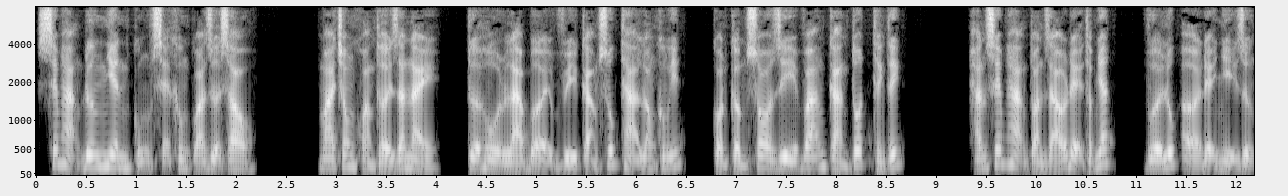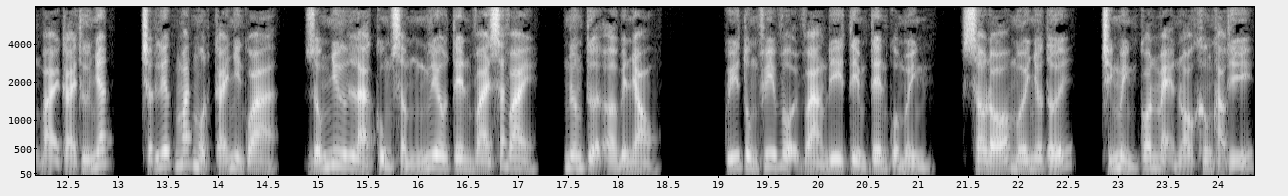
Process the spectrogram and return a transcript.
xếp hạng đương nhiên cũng sẽ không quá dựa sau. Mà trong khoảng thời gian này, tựa hồ là bởi vì cảm xúc thả lỏng không ít, còn cầm so dị vãng càng tốt thành tích. Hắn xếp hạng toàn giáo đệ thấp nhất, vừa lúc ở đệ nhị dựng bài cái thứ nhất, chợt liếc mắt một cái nhìn qua, giống như là cùng sầm liêu tên vai sát vai, nương tựa ở bên nhau. Quý Tùng Phi vội vàng đi tìm tên của mình, sau đó mới nhớ tới, chính mình con mẹ nó không khảo thí.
